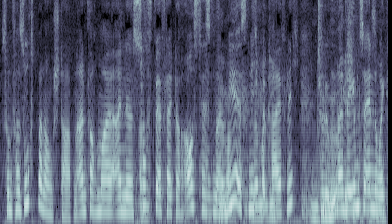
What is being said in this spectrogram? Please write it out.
so einen Versuchsballon starten, einfach mal eine also Software also, vielleicht auch austesten, weil man, mir ist nicht begreiflich, Entschuldigung, zu Ende bringen.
